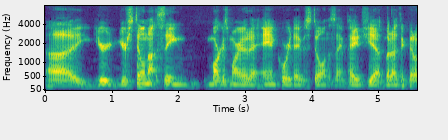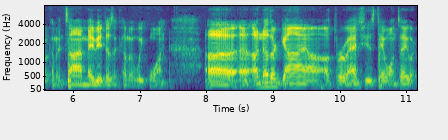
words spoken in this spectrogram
Uh, you're you're still not seeing Marcus Mariota and Corey Davis still on the same page yet, but I think that'll come in time. Maybe it doesn't come in week one. Uh, another guy I'll, throw at you is Taywan Taylor,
